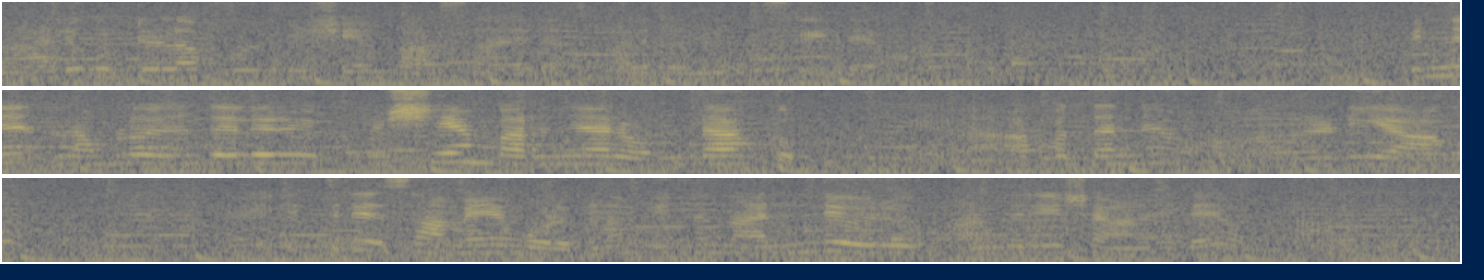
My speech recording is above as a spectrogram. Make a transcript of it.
നാല് കുട്ടികളെ ഫുൾ വിഷയം പാസ്സായത് അതിലൊന്ന് ശ്രീദേവ. പിന്നെ നമ്മൾ എന്തെങ്കിലും ഒരു വിഷയം പറഞ്ഞാൽ ഉണ്ടാക്കും. അപ്പം തന്നെ റെഡിയാകും ഇത്തിരി സമയം കൊടുക്കണം. പിന്നെ നല്ലൊരു അന്തരീക്ഷമാണെങ്കിലേ ഉണ്ടാകത്തുള്ളൂ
